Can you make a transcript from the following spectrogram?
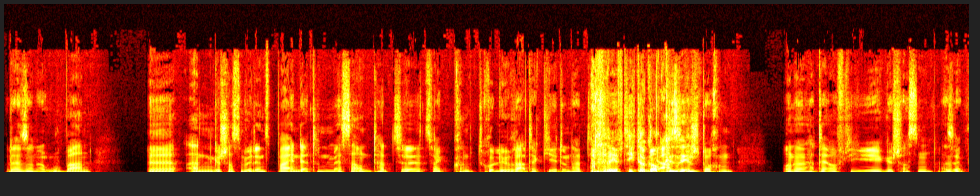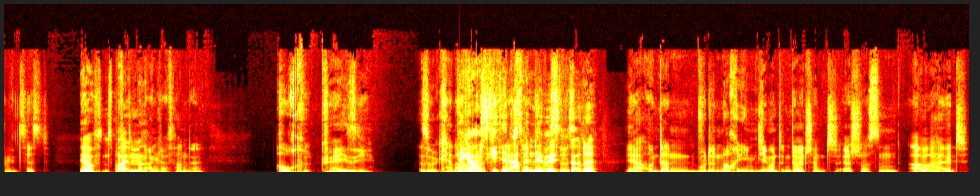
oder so einer U-Bahn, äh, angeschossen wird ins Bein. Der hatte ein Messer und hat äh, zwei Kontrolleure attackiert und hat die, Ach, das habe ich auf TikTok die auch Arme gesehen. gestochen. Und dann hat er auf die geschossen, also der Polizist, Ja, auf ins auf Bein, den ne? Angreifer, ne? Auch crazy. Also keine Digga, Ahnung. was geht denn ab in der Welt gerade? Ja, und dann wurde noch irgendjemand in Deutschland erschossen, aber halt,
